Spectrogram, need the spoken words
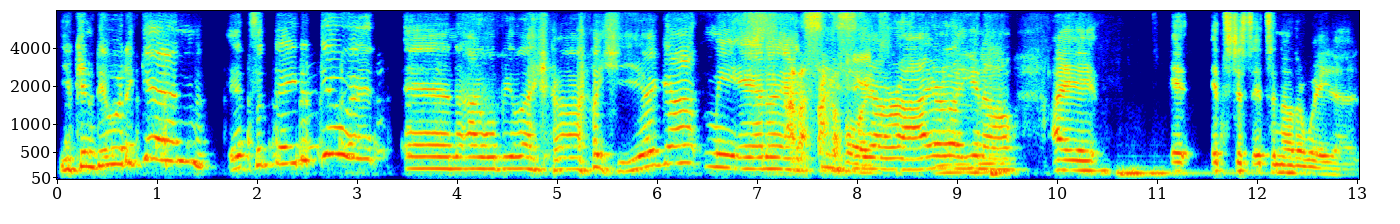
You can do it again. It's a day to do it." And I will be like, oh, "You got me, Anna at a sucker for it. CCRI," or like, you Mhm. know, I. It it's just it's another way to.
